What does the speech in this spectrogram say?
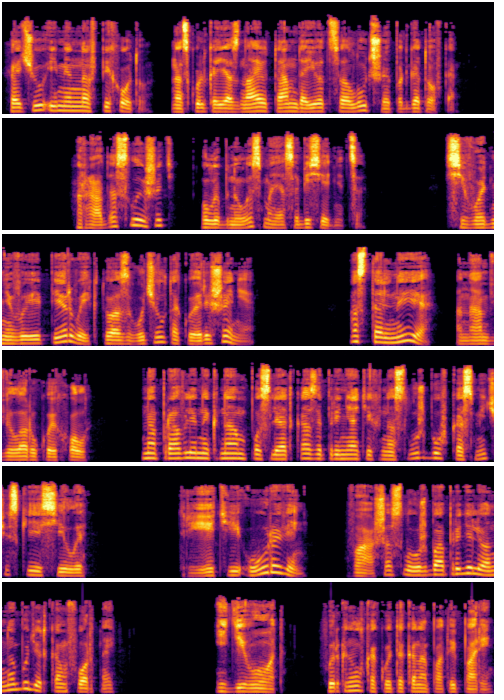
Хочу именно в пехоту. Насколько я знаю, там дается лучшая подготовка». «Рада слышать», — улыбнулась моя собеседница. «Сегодня вы первый, кто озвучил такое решение. Остальные, она обвела рукой холл, направлены к нам после отказа принять их на службу в космические силы. Третий уровень? Ваша служба определенно будет комфортной. Идиот! Фыркнул какой-то конопатый парень.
